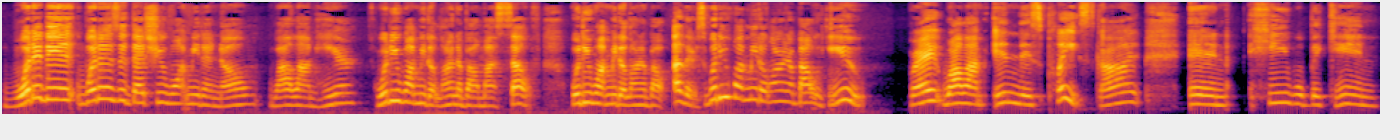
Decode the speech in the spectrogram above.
what it is what is it that you want me to know while I'm here? What do you want me to learn about myself? What do you want me to learn about others? What do you want me to learn about you? Right? While I'm in this place, God, and he will begin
